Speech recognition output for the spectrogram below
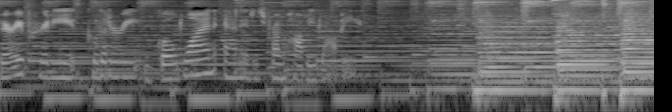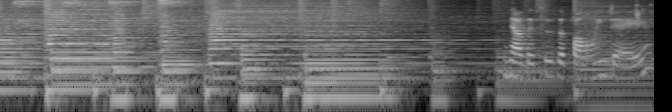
very pretty glittery gold one and it is from Hobby Lobby. Now this is the following day.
